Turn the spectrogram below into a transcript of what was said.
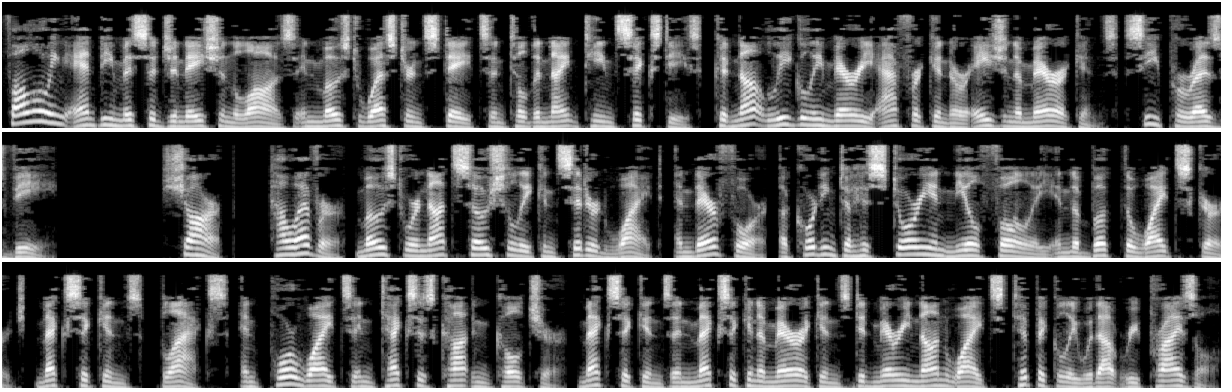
Following anti-miscegenation laws in most Western states until the 1960s, could not legally marry African or Asian Americans see Perez v. Sharp. However, most were not socially considered white, and therefore, according to historian Neil Foley in the book The White Scourge, Mexicans, blacks, and poor whites in Texas cotton culture, Mexicans and Mexican Americans did marry non-whites typically without reprisal.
